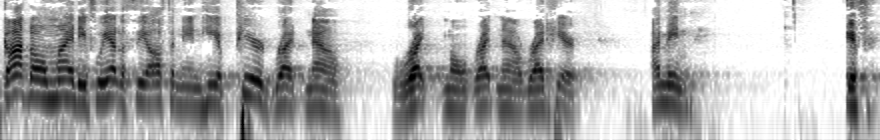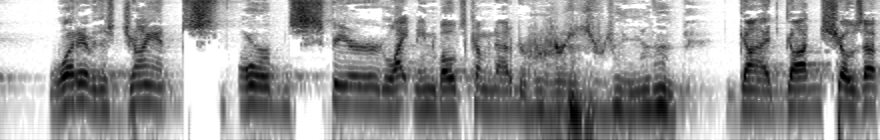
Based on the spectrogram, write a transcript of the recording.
God Almighty, if we had a theophany and He appeared right now, right right now, right here? I mean, if whatever this giant orb, sphere, lightning bolts coming out of God, God shows up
